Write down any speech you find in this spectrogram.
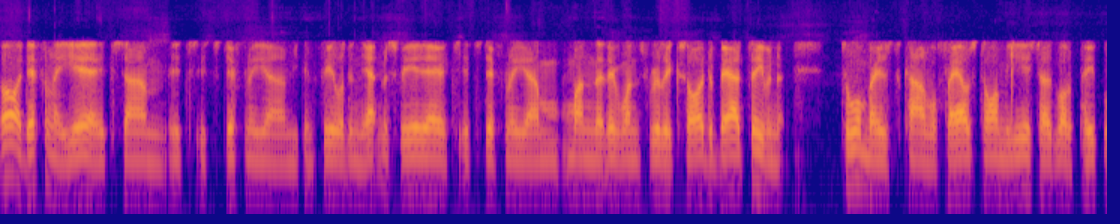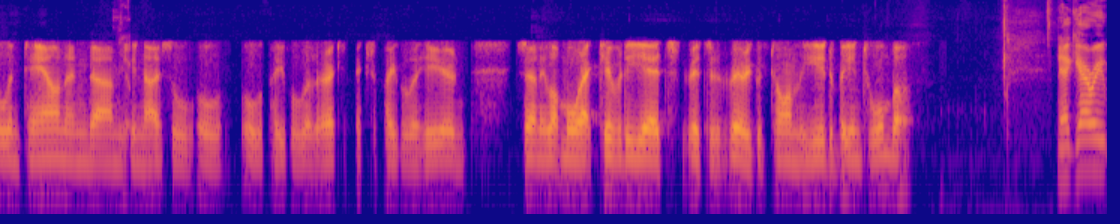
Oh, definitely, yeah. It's um, it's it's definitely um, you can feel it in the atmosphere there. It's it's definitely um one that everyone's really excited about. It's even Toowoomba is Carnival Flowers time of year, so a lot of people in town, and um, you Yep. can notice all, all all the people that are ex- extra people are here, and certainly a lot more activity. Yeah, it's it's a very good time of the year to be in Toowoomba. Now, Gary,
